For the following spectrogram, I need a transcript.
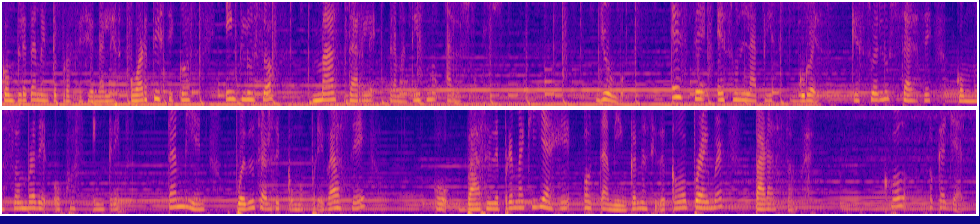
completamente profesionales o artísticos, incluso más darle dramatismo a los ojos. Jumbo. Este es un lápiz grueso que suele usarse como sombra de ojos en crema. También puede usarse como prebase o base de premaquillaje o también conocido como primer para sombras. Kohl o.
